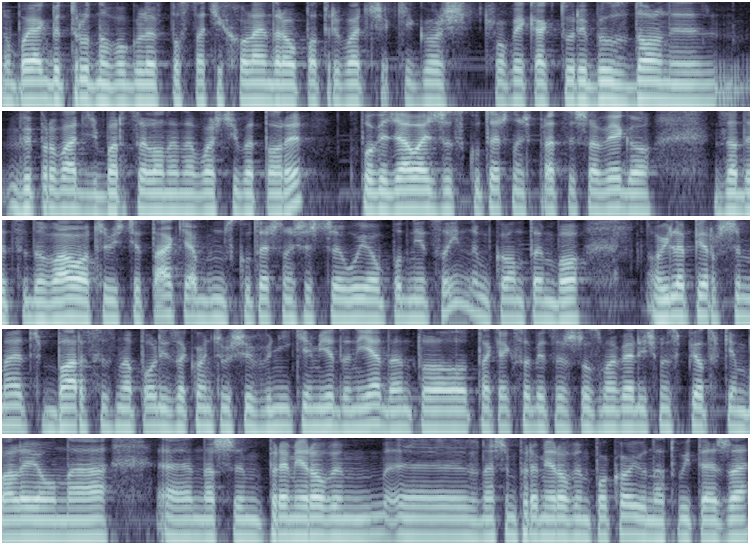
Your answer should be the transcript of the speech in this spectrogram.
no bo jakby trudno w ogóle w postaci Holendra opatrywać jakiegoś człowieka, który był zdolny wyprowadzić Barcelonę na właściwe tory. Powiedziałaś, że skuteczność pracy Szawiego zadecydowała. Oczywiście tak, ja bym skuteczność jeszcze ujął pod nieco innym kątem, bo o ile pierwszy mecz Barsy z Napoli zakończył się wynikiem 1-1, to tak jak sobie też rozmawialiśmy z Piotrkiem Baleją na e, naszym premierowym, e, w naszym premierowym pokoju na Twitterze,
